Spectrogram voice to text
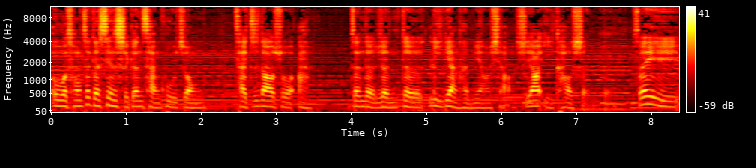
而我从这个现实跟残酷中，才知道说啊，真的人的力量很渺小，是要依靠神的。所以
